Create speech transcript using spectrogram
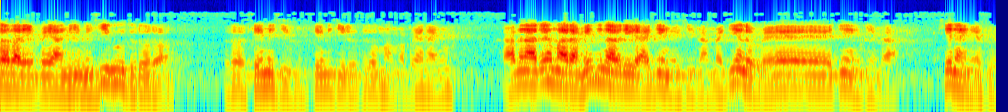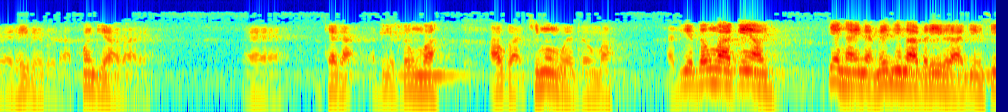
ဒေါသတွေပယ်ရနည်းမရှိဘူးသူတို့တော့သူတို့ဆေးမရှိဘူးဆေးမရှိလို့သူတို့မှမပယ်နိုင်ဘူးသာသနာတွင်မှာတော့မေဇိမာပရိဒါအကျင့်တွေရှိတာမကျင့်လို့ပဲကျင့်ရင်ကျင့်တာဖြစ်နိုင်တယ်ဆိုတဲ့အဓိပ္ပာယ်ကိုသာဖွင့်ပြပါတယ်အဲအထက်ကအပြည့်၃ပါးအောက်ကချီးမွမ်းဝယ်၃ပါးအပြည့်၃ပါးကျင့်အောင်ကျင့်နိုင်တဲ့မေဇိမာပရိဒါအကျင့်ရှိ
